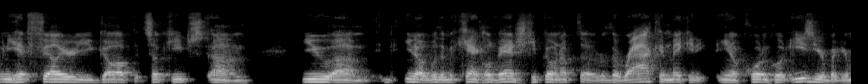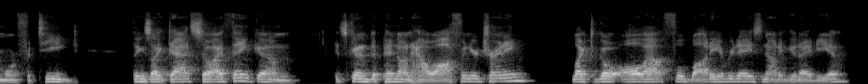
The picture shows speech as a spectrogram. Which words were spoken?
when you hit failure, you go up. It so it keeps um, you um, you know with a mechanical advantage, keep going up the the rack and make it you know quote unquote easier, but you're more fatigued, things like that. So I think um, it's going to depend on how often you're training. Like to go all out full body every day is not a good idea.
